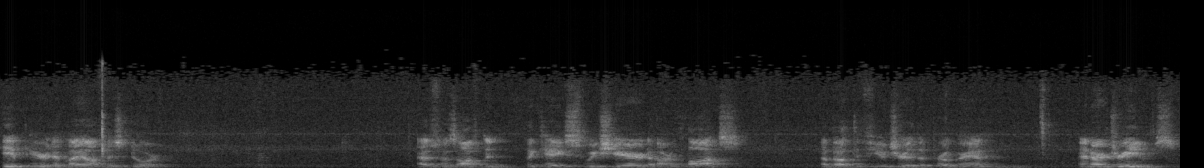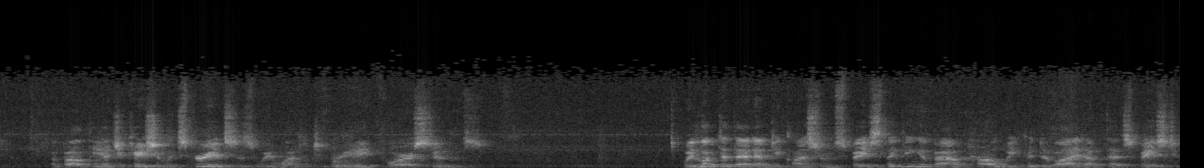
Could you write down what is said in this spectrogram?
He appeared at my office door. As was often the case, we shared our thoughts about the future of the program and our dreams about the educational experiences we wanted to create for our students. We looked at that empty classroom space thinking about how we could divide up that space to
